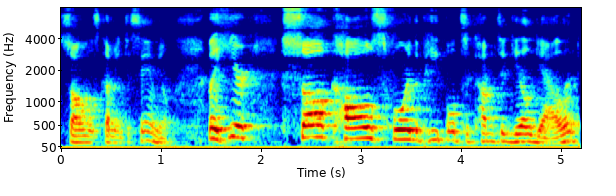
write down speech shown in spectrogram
Saul is coming to Samuel. But here, Saul calls for the people to come to Gilgal, and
